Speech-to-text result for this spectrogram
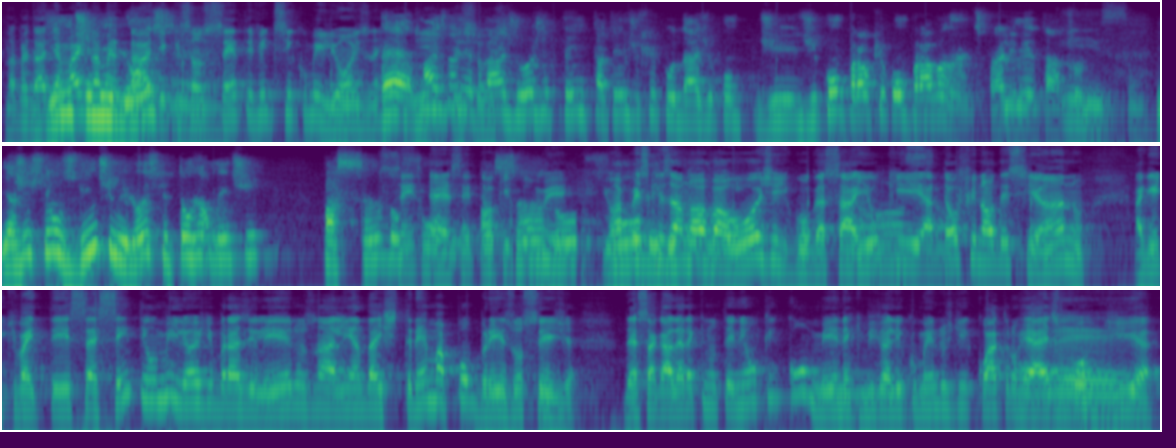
Na verdade, é mais da milhões, metade, que são 125 milhões, né? É, mais da pessoas. metade hoje está tendo dificuldade de, de, comprar o que comprava antes, para alimentar a família. Isso. E a gente tem uns 20 milhões que estão realmente passando sem, fome. É, sem ter o que comer. Fome, e uma pesquisa nova hoje, Guga, saiu Nossa. que até o final desse ano a gente vai ter 61 milhões de brasileiros na linha da extrema pobreza, ou seja, dessa galera que não tem nem o que comer, né? Que vive ali com menos de 4 reais é... por dia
